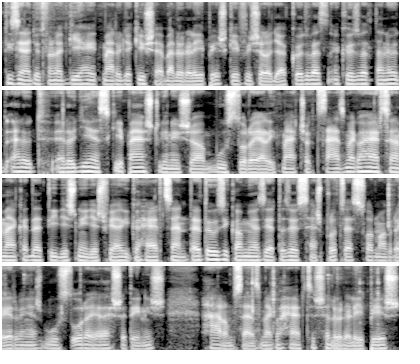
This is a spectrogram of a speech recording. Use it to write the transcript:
1155 g már ugye kisebb előrelépés képvisel ugye a közvetlen előtt, elődjéhez képest, ugyanis a Boost Royale itt már csak 100 MHz emelkedett, így is 4,5 GHz-en tetőzik, ami azért az összes processzormagra érvényes Boost Royale esetén is 300 MHz-es előrelépés,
